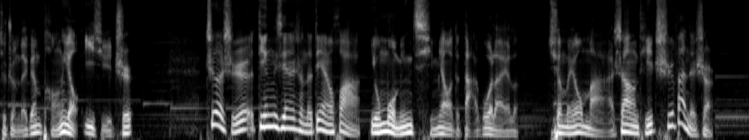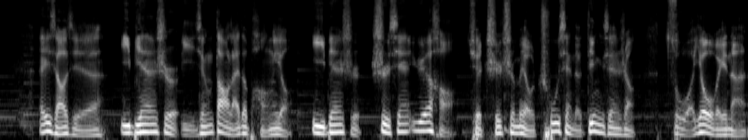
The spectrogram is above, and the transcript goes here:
就准备跟朋友一起去吃，这时丁先生的电话又莫名其妙的打过来了，却没有马上提吃饭的事儿。A 小姐一边是已经到来的朋友，一边是事先约好却迟迟没有出现的丁先生，左右为难。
